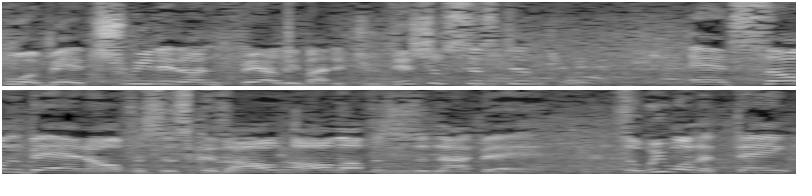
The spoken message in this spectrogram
who are being treated unfairly by the judicial system and some bad officers, because all, all officers are not bad. So we want to thank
